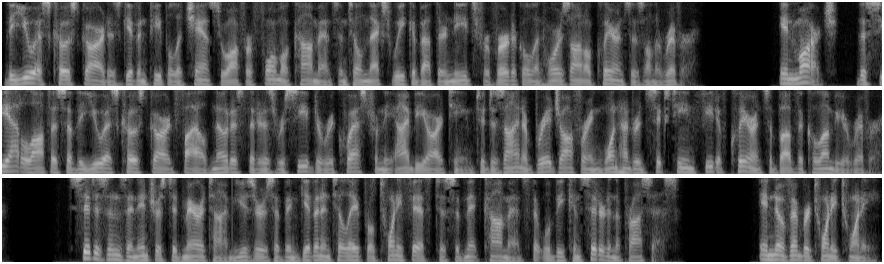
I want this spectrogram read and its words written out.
The U.S. Coast Guard has given people a chance to offer formal comments until next week about their needs for vertical and horizontal clearances on the river. In March, the Seattle office of the U.S. Coast Guard filed notice that it has received a request from the IBR team to design a bridge offering 116 feet of clearance above the Columbia River. Citizens and interested maritime users have been given until April 25 to submit comments that will be considered in the process. In November 2020,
